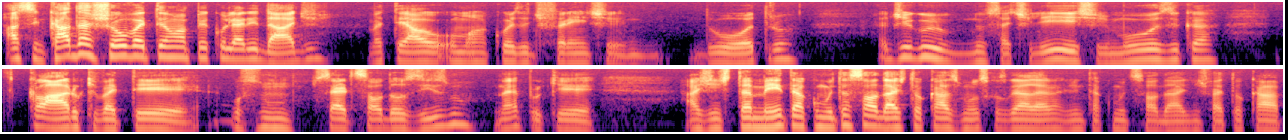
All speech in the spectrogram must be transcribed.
Assim, cada show vai ter uma peculiaridade, vai ter al- uma coisa diferente do outro. Eu digo no setlist, música. Claro que vai ter um certo saudosismo, né? Porque a gente também tá com muita saudade de tocar as músicas, galera. A gente tá com muita saudade, a gente vai tocar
